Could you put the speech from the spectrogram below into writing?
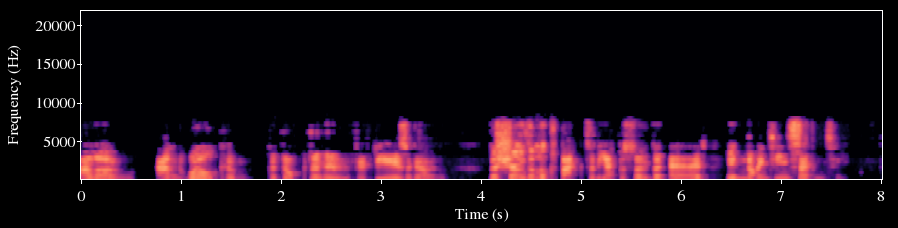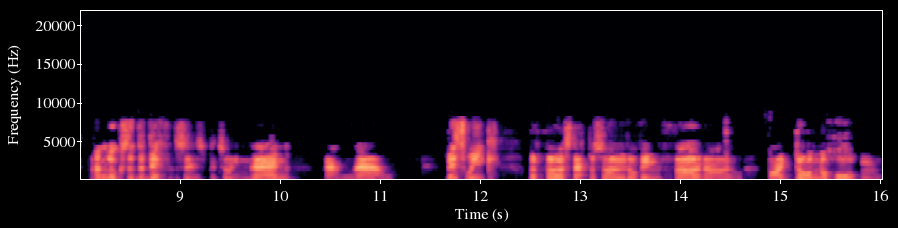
Hello, and welcome to Doctor Who 50 Years Ago, the show that looks back to the episode that aired in 1970 and looks at the differences between then and now. This week, the first episode of Inferno by Don Houghton,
